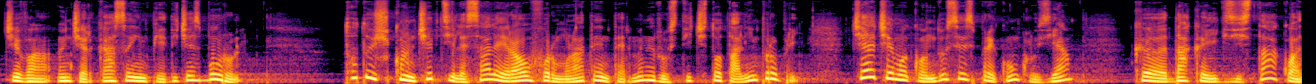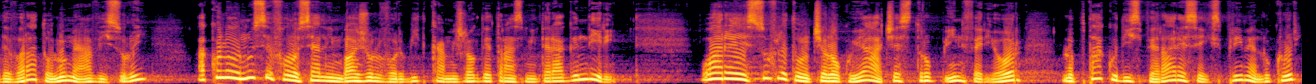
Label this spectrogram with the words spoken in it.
ce va încerca să împiedice zborul. Totuși, concepțiile sale erau formulate în termeni rustici total improprii, ceea ce mă conduse spre concluzia că dacă exista cu adevărat o lume a visului, acolo nu se folosea limbajul vorbit ca mijloc de transmitere a gândirii. Oare sufletul ce locuia acest trup inferior lupta cu disperare să exprime lucruri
